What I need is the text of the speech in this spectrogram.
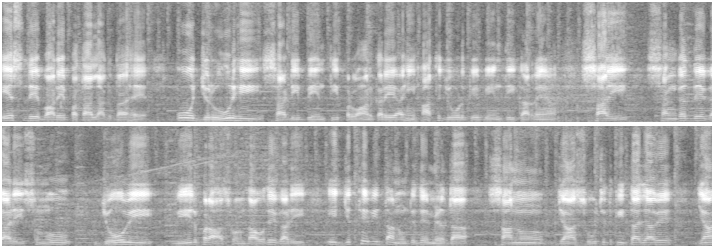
ਇਸ ਦੇ ਬਾਰੇ ਪਤਾ ਲੱਗਦਾ ਹੈ। ਉਹ ਜ਼ਰੂਰ ਹੀ ਸਾਡੀ ਬੇਨਤੀ ਪ੍ਰਵਾਨ ਕਰੇ। ਅਸੀਂ ਹੱਥ ਜੋੜ ਕੇ ਬੇਨਤੀ ਕਰ ਰਹੇ ਹਾਂ। ਸਾਰੀ ਸੰਗਤ ਦੇ ਗਾੜੀ, ਸਮੂਹ, ਜੋ ਵੀ ਵੀਰ ਭਰਾ ਸੁਣਦਾ ਉਹਦੇ ਗਾੜੀ, ਇਹ ਜਿੱਥੇ ਵੀ ਤੁਹਾਨੂੰ ਕਿਤੇ ਮਿਲਦਾ, ਸਾਨੂੰ ਜਾਂ ਸੂਚਿਤ ਕੀਤਾ ਜਾਵੇ ਜਾਂ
